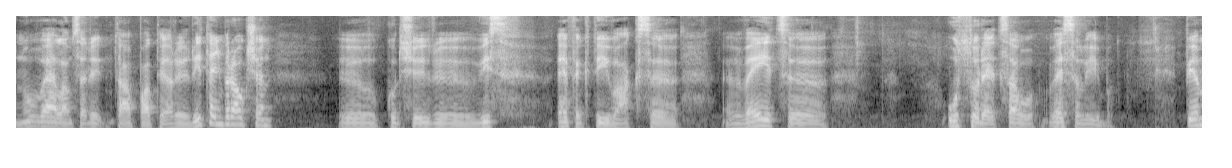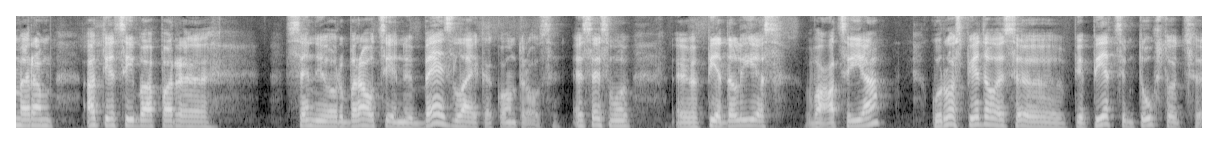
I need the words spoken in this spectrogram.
Nu, vēlams arī tāpat arī riteņbraukšana, e, kurš ir e, visefektīvāks e, veids uzturēt savu veselību. Piemēram, attiecībā par senioru braucienu bez laika kontrols. Es esmu piedalījies Vācijā, kuros piedalās pie 500 tūkstošu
